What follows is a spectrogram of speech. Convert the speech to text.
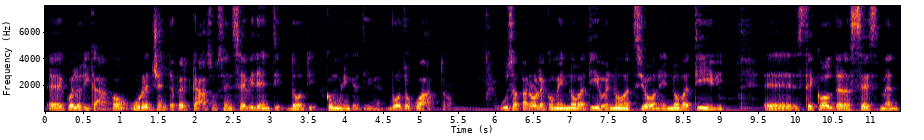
eh, quello di capo, un reggente per caso senza evidenti doti comunicative. Voto 4. Usa parole come innovativo, innovazione, innovativi, eh, stakeholder assessment,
